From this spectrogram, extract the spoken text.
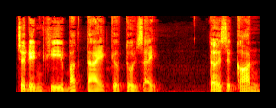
cho đến khi bác Tài kêu tôi dậy. Tới rồi con.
